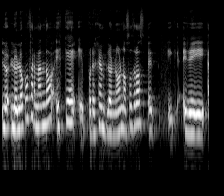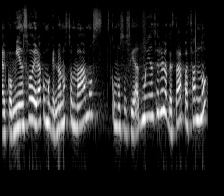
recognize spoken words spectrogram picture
lo, lo loco, Fernando, es que, eh, por ejemplo, ¿no? nosotros eh, al comienzo era como que no nos tomábamos como sociedad muy en serio lo que estaba pasando,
